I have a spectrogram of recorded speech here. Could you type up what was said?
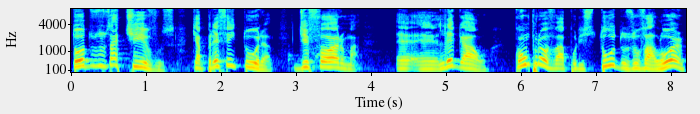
Todos os ativos que a prefeitura, de forma é, é, legal, comprovar por estudos o valor,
